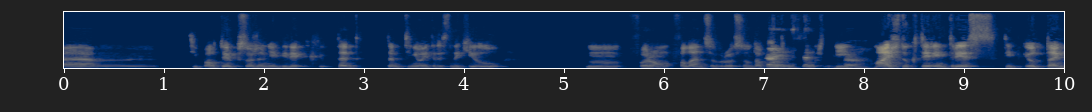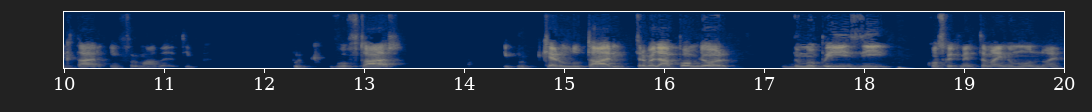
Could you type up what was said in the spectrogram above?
Um, tipo, ao ter pessoas na minha vida que tanto, tanto tinham interesse naquilo, hum, foram falando sobre o assunto ao ponto é, de mais do que ter interesse, tipo, eu tenho que estar informada, tipo, porque vou votar e porque quero lutar e trabalhar para o melhor do meu país e, consequentemente, também no mundo, não é?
